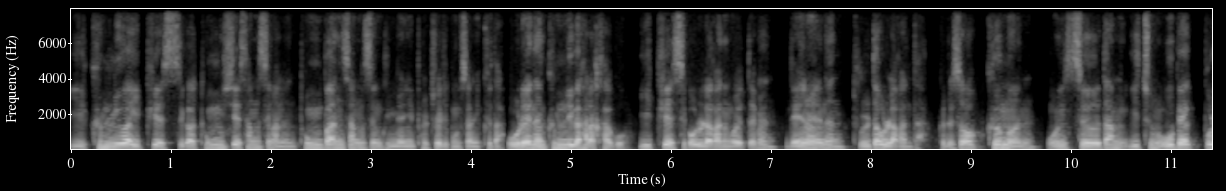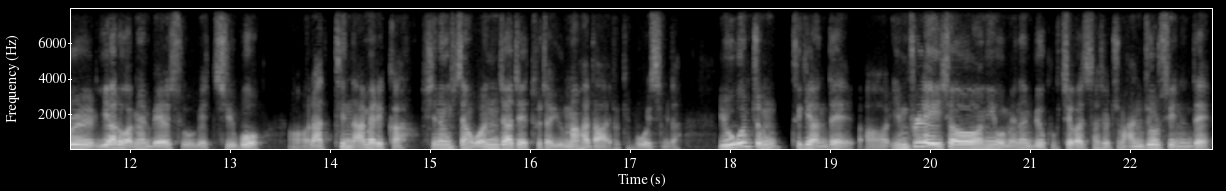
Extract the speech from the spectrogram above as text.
이 금리와 EPS가 동시에 상승하는 동반 상승 국면이 펼쳐질 공산이 크다. 올해는 금리가 하락하고 EPS가 올라가는 거였다면 내년에는 둘 다 올라간다. 그래서 금은 온스당 2,500불 이하로 가면 매수 외치고 어, 라틴 아메리카 신흥시장 원자재 투자 유망하다 이렇게 보고 있습니다. 요건 좀 특이한데 어, 인플레이션이 오면은 미국 국채가 사실 좀 안 좋을 수 있는데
